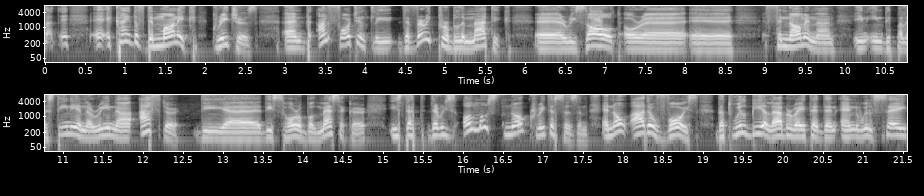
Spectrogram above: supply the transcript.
a, a, kind of demonic creatures. And unfortunately, the very problematic uh, result or uh, uh, phenomenon in, in the Palestinian arena after the uh, this horrible massacre is that there is almost no criticism and no other voice that will be elaborated and, and will say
